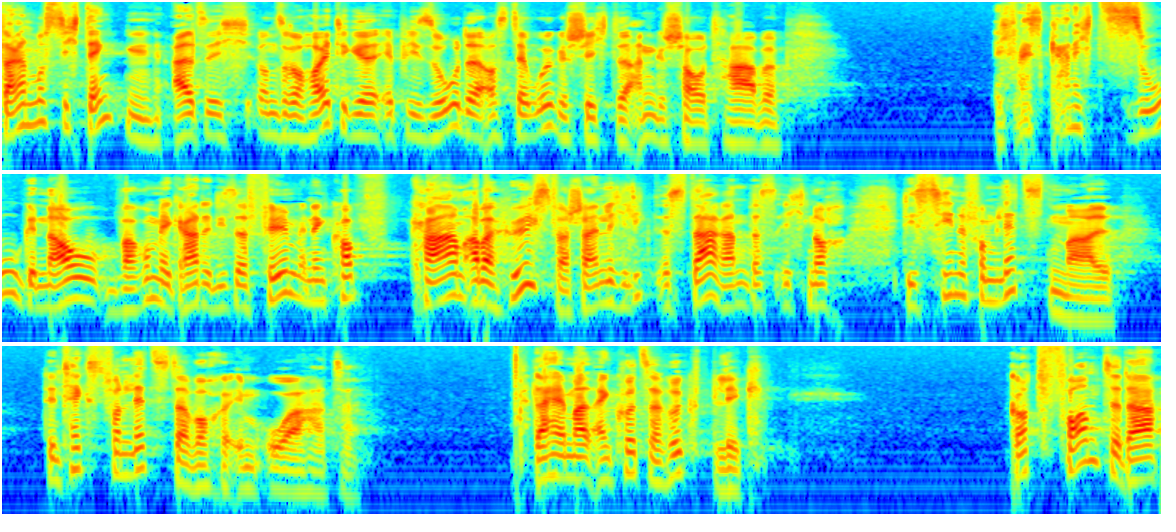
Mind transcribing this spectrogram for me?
Daran musste ich denken, als ich unsere heutige Episode aus der Urgeschichte angeschaut habe. Ich weiß gar nicht so genau, warum mir gerade dieser Film in den Kopf kam, aber höchstwahrscheinlich liegt es daran, dass ich noch die Szene vom letzten Mal, den Text von letzter Woche im Ohr hatte. Daher mal ein kurzer Rückblick. Gott formte da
